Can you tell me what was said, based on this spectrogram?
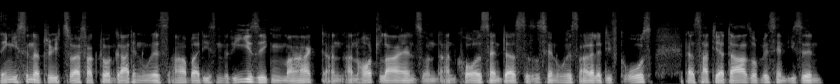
denke ich, sind natürlich zwei Faktoren, gerade in den USA, bei diesem riesigen Markt an, an Hotlines und an Callcenters, das ist ja in den USA relativ groß. Das hat ja da so ein bisschen diesen,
